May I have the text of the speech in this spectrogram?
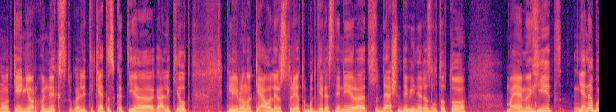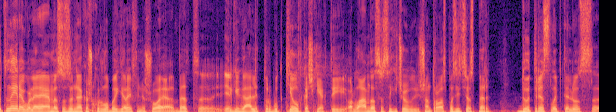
nu, okay, New Yorko Knicks, tu gali tikėtis, kad jie gali kilt. Clevelando Cavaliers turėtų būti geresni, nei yra su 10-9 rezultatu. Miami Heat, jie nebūtinai reguliariajame sezone kažkur labai gerai finišuoja, bet e, irgi gali turbūt kilt kažkiek. Tai Orlandas, aš sakyčiau, iš antros pozicijos per 2-3 laiptelius e,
